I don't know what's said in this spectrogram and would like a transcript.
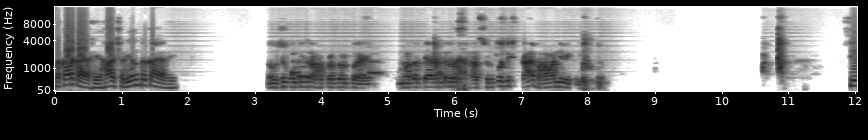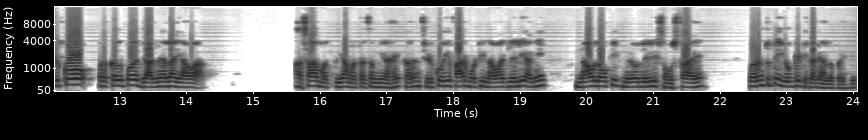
प्रकार काय आहे? हा षडयंत्र काय आहे? नऊशे कोटीचा हा प्रकल्प आहे. मग आता त्यानंतर सुरकोची काय भावाने विक्री सिडको प्रकल्प जालन्याला यावा असा मत या मताचा मी आहे. कारण सिडको ही फार मोठी नावाजलेली आणि नावलौकिक मिळवलेली संस्था आहे. परंतु ते योग्य ठिकाणी आलं पाहिजे.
